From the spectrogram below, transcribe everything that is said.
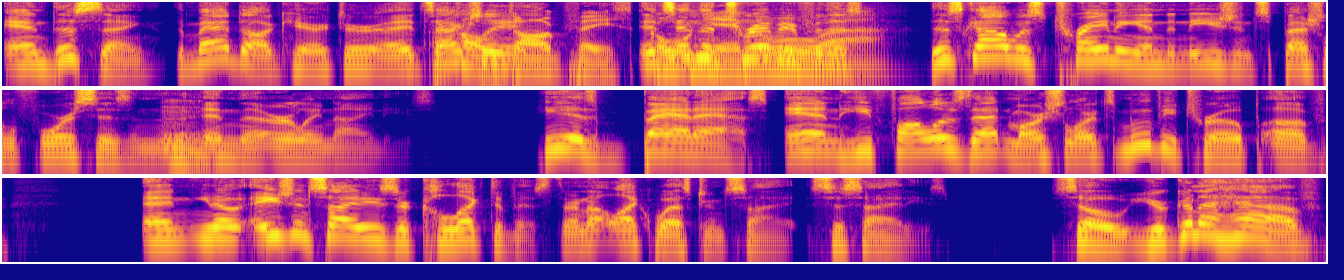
and this thing, the Mad Dog character. uh, It's I call actually dog face. it's in the trivia for this. This guy was training Indonesian special forces in the, Mm. in the early '90s. He is badass, and he follows that martial arts movie trope of, and you know, Asian societies are collectivist. They're not like Western societies. So you're going to have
